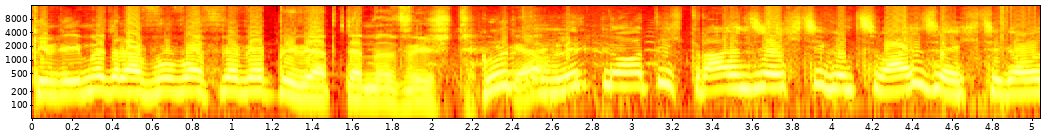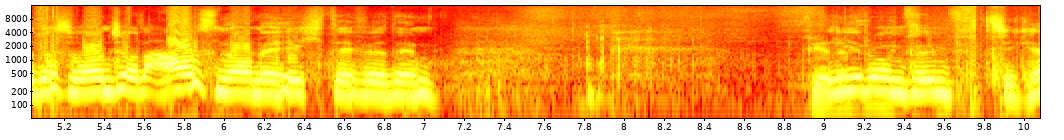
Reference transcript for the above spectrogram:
Kommt immer drauf an, was für Wettbewerb der man fischt. Gut, gell? am Lippen hatte ich 63 und 62, aber das waren schon Ausnahmehechte für den 54. hä?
